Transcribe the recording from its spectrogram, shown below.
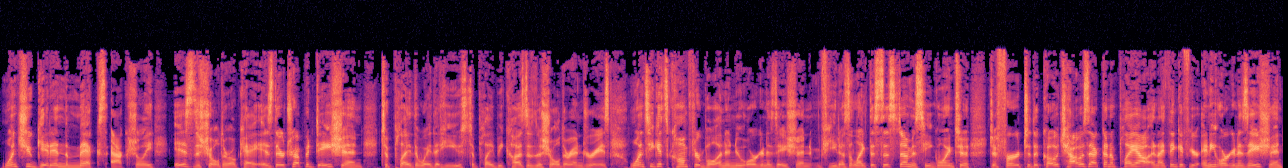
once you get in the mix, actually, is the shoulder okay? Is there trepidation to play the way that he used to play because of the shoulder injuries? Once he gets comfortable in a new organization, if he doesn't like the system, is he going to defer to the coach? How is that going to play out? And I think if you're any organization,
